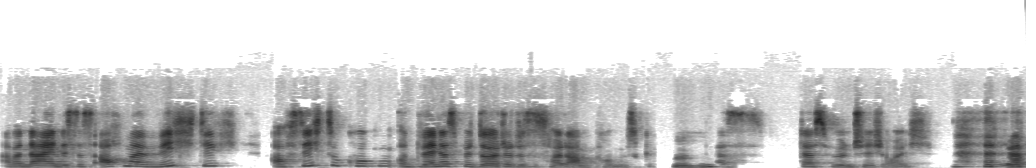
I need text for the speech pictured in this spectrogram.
Aber nein, es ist auch mal wichtig, auf sich zu gucken. Und wenn es bedeutet, dass es heute Abend Pommes gibt, mhm. das, das wünsche ich euch. Ja,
